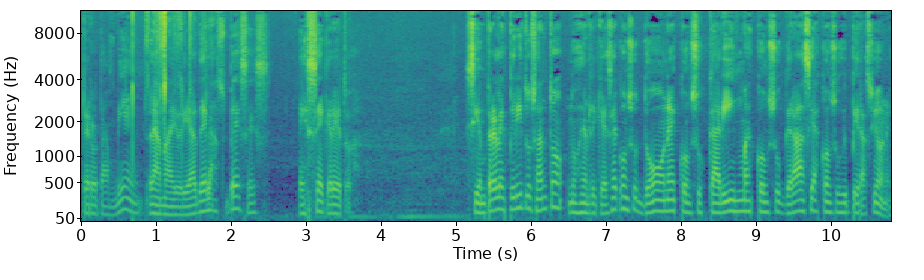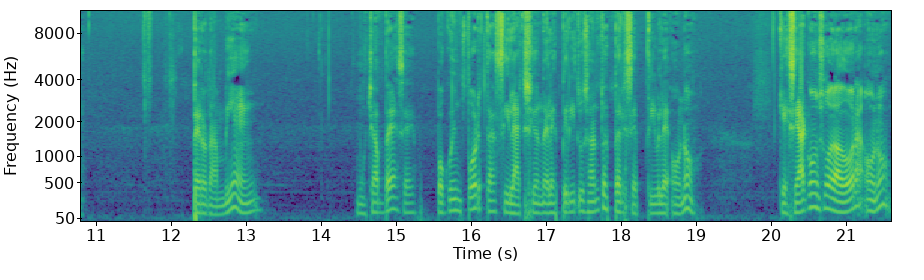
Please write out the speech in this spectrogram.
pero también la mayoría de las veces es secreto. Siempre el Espíritu Santo nos enriquece con sus dones, con sus carismas, con sus gracias, con sus inspiraciones. Pero también, muchas veces, poco importa si la acción del Espíritu Santo es perceptible o no. Que sea consoladora o no.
